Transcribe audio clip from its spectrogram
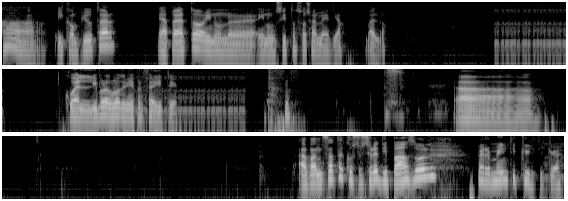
Ah, il computer è aperto in un, eh, in un sito social media. Bello. Quel libro è uno dei miei preferiti. ah. Avanzata costruzione di puzzle per menti critiche.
